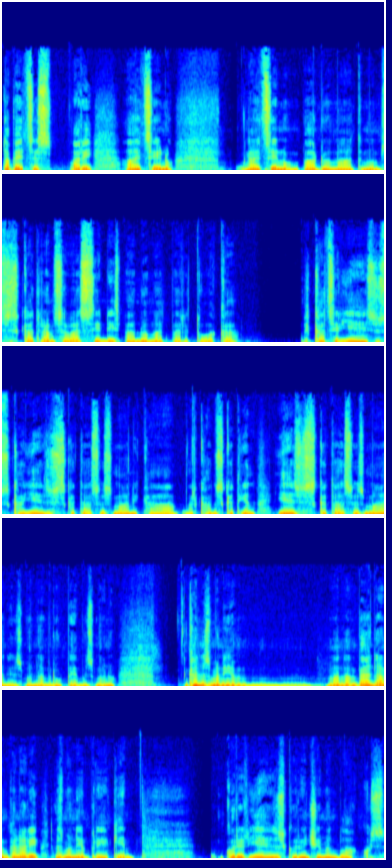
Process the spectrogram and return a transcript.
tāpēc es arī aicinu aicinu pārdomāt, mums katram savā sirdīs pārdomāt par to, ka kāds ir Jēzus, kā Jēzus skatās uz mani, kā ar kādu skatienu Jēzus skatās uz mani, uz manām rūpēm, uz manu, gan uz maniem, manām bēdām, gan arī uz maniem priekiem, kur ir Jēzus, kur viņš ir man blakus.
